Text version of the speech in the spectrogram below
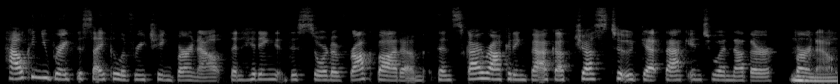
how can you break the cycle of reaching burnout, then hitting this sort of rock bottom, then skyrocketing back up just to get back into another burnout? Mm-hmm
